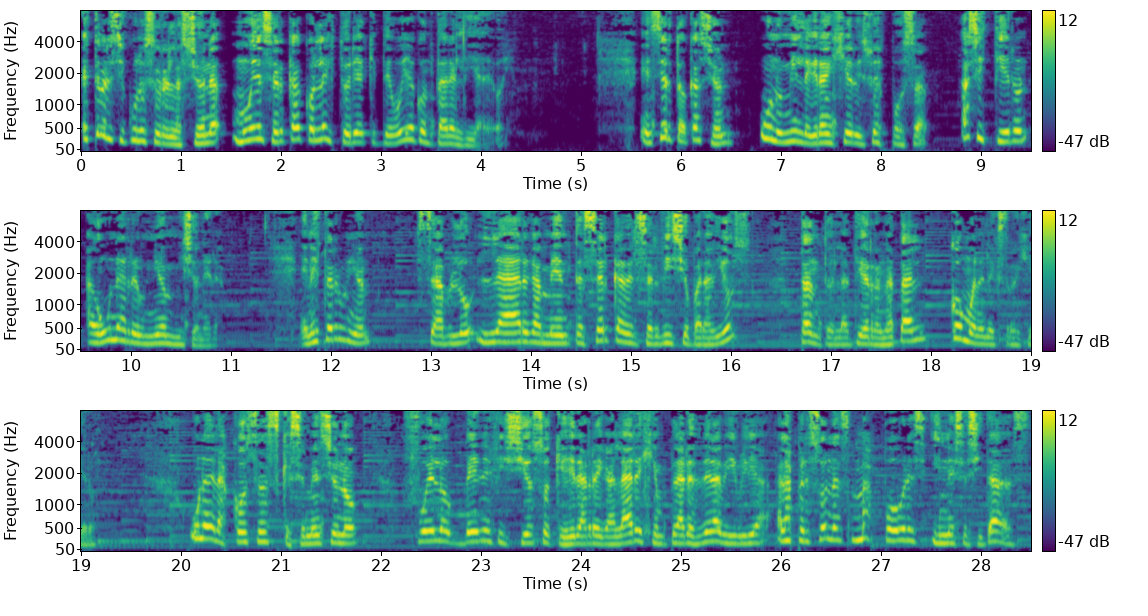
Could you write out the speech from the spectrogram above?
Este versículo se relaciona muy de cerca con la historia que te voy a contar el día de hoy. En cierta ocasión, un humilde granjero y su esposa asistieron a una reunión misionera. En esta reunión se habló largamente acerca del servicio para Dios, tanto en la tierra natal como en el extranjero. Una de las cosas que se mencionó fue lo beneficioso que era regalar ejemplares de la Biblia a las personas más pobres y necesitadas,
